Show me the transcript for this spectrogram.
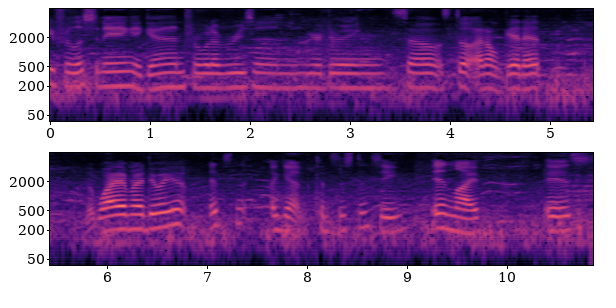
you for listening again for whatever reason you're doing so. Still, I don't get it. Why am I doing it? It's, again, consistency in life is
